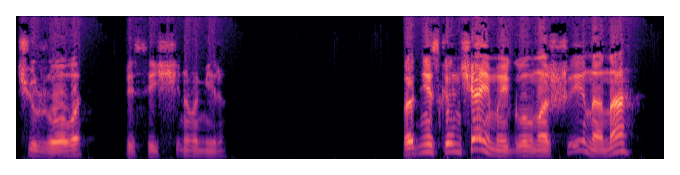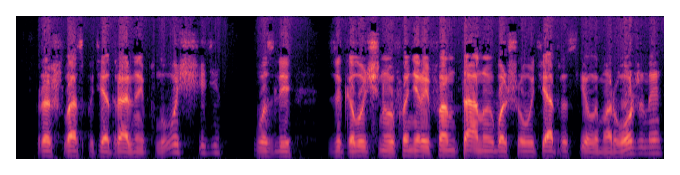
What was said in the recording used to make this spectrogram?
чужого пресыщенного мира. Под нескончаемый гул машин она прошлась по театральной площади, возле заколоченного фанерой фонтана у Большого театра съела мороженое,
